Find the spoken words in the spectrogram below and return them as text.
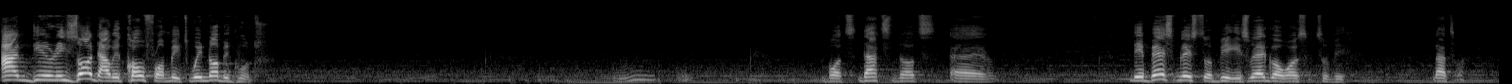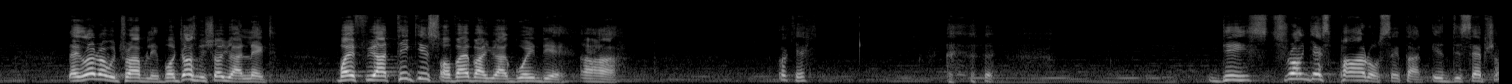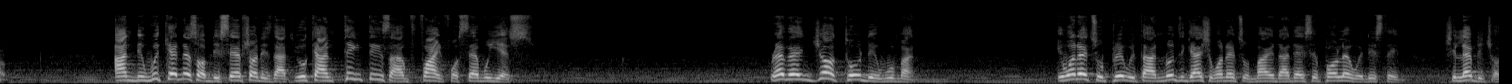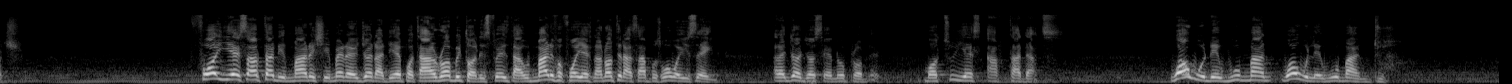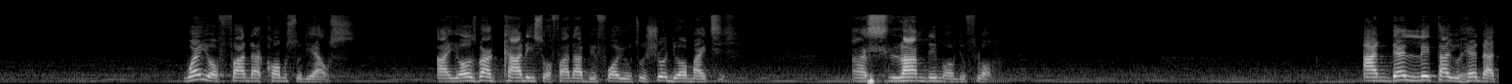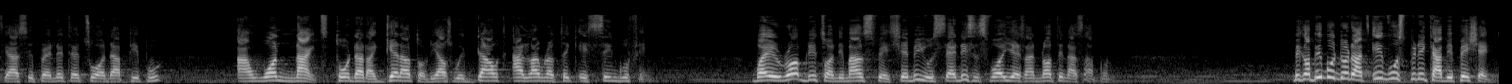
and the result that will come from it will not be good. But that's not. Uh, the best place to be is where God wants you to be. That's all. There's nothing wrong with traveling, but just be sure you are led. But if you are thinking survival, you are going there. Uh, okay. the strongest power of Satan is deception. And the wickedness of deception is that you can think things are fine for seven years. Reverend John told a woman, he wanted to pray with her, not the guy she wanted to marry, that there's a problem with this thing. She left the church. Four years after the marriage, she met a judge at the airport and rubbed it on his face that we married for four years, now nothing has happened. So what were you saying? And the judge just said, no problem. But two years after that, what would a woman, what will a woman do? When your father comes to the house and your husband carries your father before you to show the Almighty and slammed him on the floor. And then later you heard that he has impregnated two other people and one night told her to get out of the house without allowing her to take a single thing. But he rubbed it on the man's face. Shebi, you said this is four years and nothing has happened. Because people know that evil spirit can be patient.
